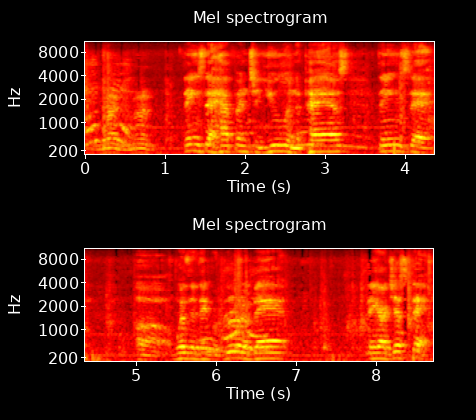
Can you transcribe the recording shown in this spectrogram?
Amen. Amen. Things that happened to you in the past, things that, uh, whether they were good or bad, they are just that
